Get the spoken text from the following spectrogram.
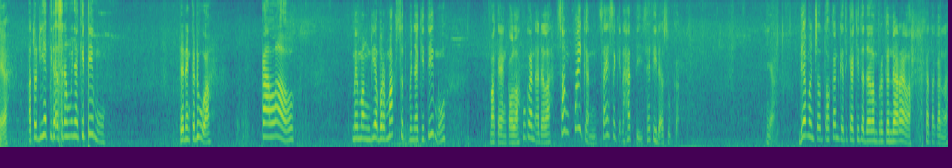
Ya, atau dia tidak sedang menyakitimu. Dan yang kedua, kalau memang dia bermaksud menyakitimu, maka yang kau lakukan adalah sampaikan, saya sakit hati, saya tidak suka. Ya, dia mencontohkan ketika kita dalam berkendara lah, katakanlah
